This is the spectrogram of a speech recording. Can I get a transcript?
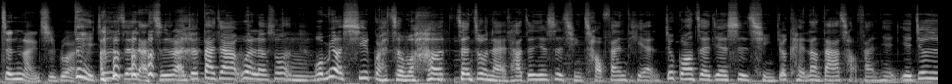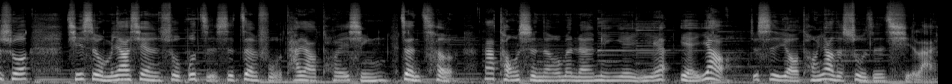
真奶之乱。对，就是真奶之乱。就大家为了说我没有吸管怎么喝珍珠奶茶这件事情吵翻天，就光这件事情就可以让大家吵翻天。也就是说，其实我们要限塑，不只是政府它要推行政策，那同时呢，我们人民也也也要就是有同样的素质起来。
